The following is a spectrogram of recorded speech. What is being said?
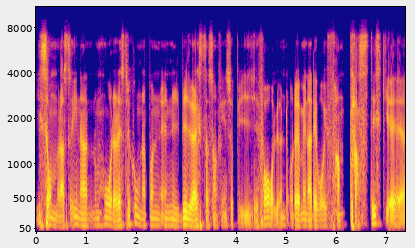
i somras innan de hårda restriktionerna på en, en ny bilverkstad som finns uppe i Falun och det, jag menar, det var ju fantastiskt. Eh,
